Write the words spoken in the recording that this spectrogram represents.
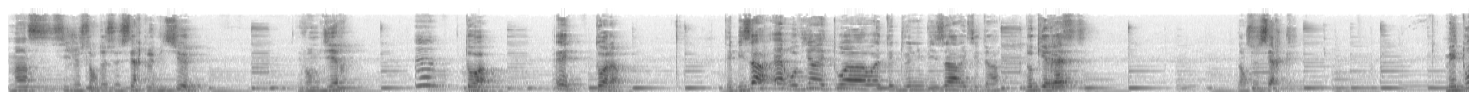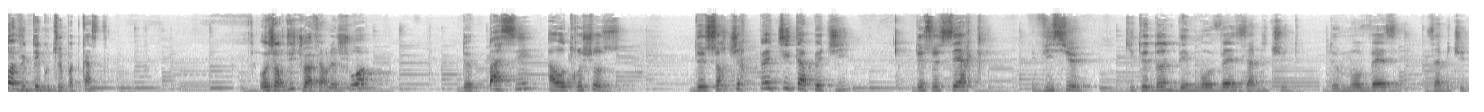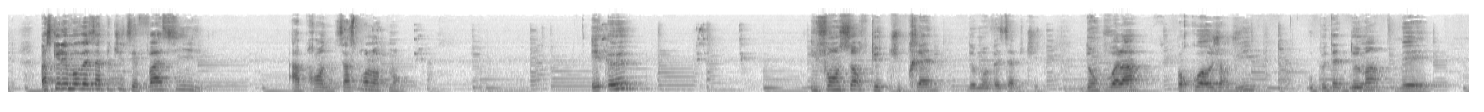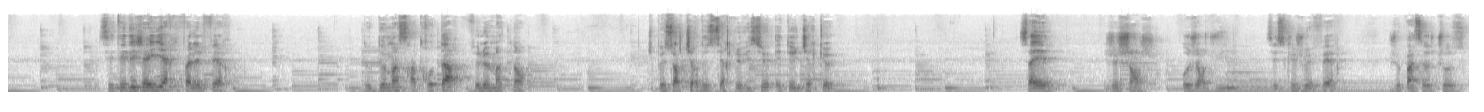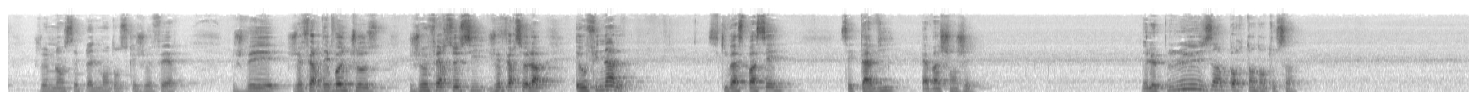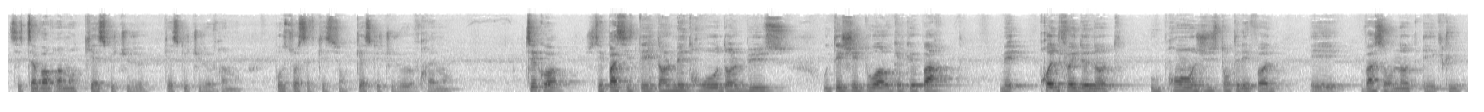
mince, si je sors de ce cercle vicieux, ils vont me dire, hum, toi, hé, toi là, T'es bizarre, elle revient et toi, ouais, t'es devenu bizarre, etc. Donc il reste dans ce cercle. Mais toi, vu que tu écoutes ce podcast, aujourd'hui, tu vas faire le choix de passer à autre chose, de sortir petit à petit de ce cercle vicieux qui te donne des mauvaises habitudes, de mauvaises habitudes. Parce que les mauvaises habitudes, c'est facile à prendre, ça se prend lentement. Et eux, ils font en sorte que tu prennes de mauvaises habitudes. Donc voilà pourquoi aujourd'hui, ou peut-être demain, mais c'était déjà hier qu'il fallait le faire. Donc demain sera trop tard, fais-le maintenant. Tu peux sortir de ce cercle vicieux et te dire que ça y est, je change. Aujourd'hui, c'est ce que je vais faire. Je passe à autre chose. Je vais me lancer pleinement dans ce que je veux faire. Je vais, je vais faire des bonnes choses. Je veux faire ceci, je veux faire cela. Et au final, ce qui va se passer, c'est que ta vie, elle va changer. Mais le plus important dans tout ça, c'est de savoir vraiment qu'est-ce que tu veux. Qu'est-ce que tu veux vraiment? Pose-toi cette question. Qu'est-ce que tu veux vraiment? Tu sais quoi? Je sais pas si tu es dans le métro, dans le bus, ou tu es chez toi ou quelque part, mais prends une feuille de notes ou prends juste ton téléphone et va sur note et écris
